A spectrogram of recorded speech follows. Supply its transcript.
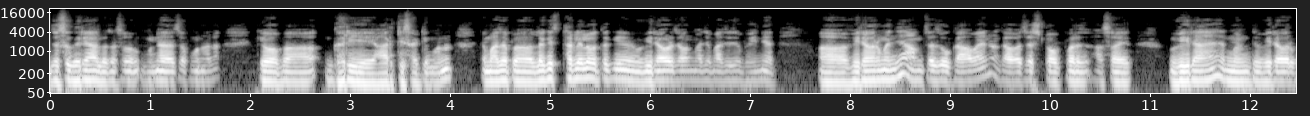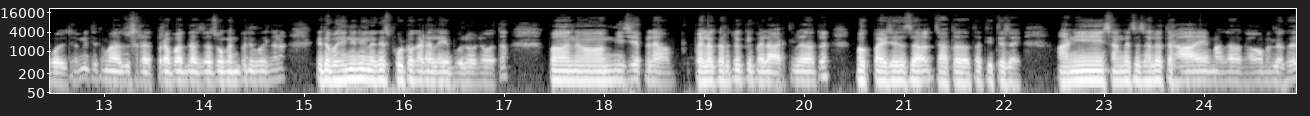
जसं घरी आलो तसं मुलाचा फोन आला की बाबा घरी आहे आरतीसाठी म्हणून. तर माझं लगेच ठरलेलं होतं की विरावर जाऊन माझ्या माझ्या ज्या बहिणी आहेत विरावर म्हणजे आमचा जो गाव आहे ना गावाच्या स्टॉपवर असा एक विरा आहे म्हणून विरावर बोलतोय. मी तिथं माझा दुसरा प्रभातदाचा जो गणपती बोलला ना तिथं बहिणीने लगेच फोटो काढायलाही बोलवलं होतं. पण मी जे पहिला पहिला करतो की पहिला आरतीला जातोय मग पाहिजे जाता जाता तिथे जाईल आणि सांगायचं झालं तर हा आहे माझा गावामधलं घर.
